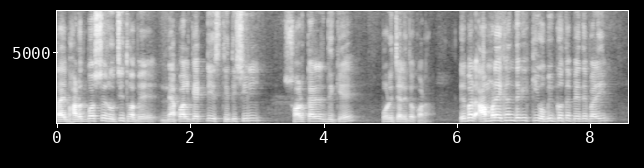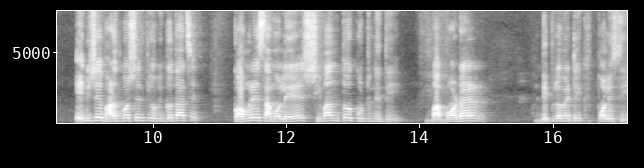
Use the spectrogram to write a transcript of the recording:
তাই ভারতবর্ষের উচিত হবে নেপালকে একটি স্থিতিশীল সরকারের দিকে পরিচালিত করা। এবার আমরা এখান থেকে কি অভিজ্ঞতা পেতে পারি? এই বিষয়ে ভারতবর্ষের কি অভিজ্ঞতা আছে? কংগ্রেস আমলে সীমান্ত কূটনীতি বা বর্ডার ডিপ্লোম্যাটিক পলিসি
